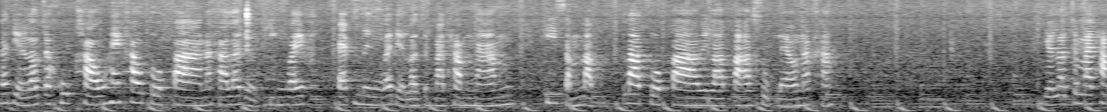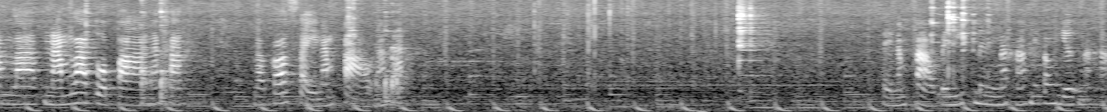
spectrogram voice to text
แล้วเดี๋ยวเราจะคลุกเคล้าให้เข้าตัวปลานะคะ แล้วเดี๋ยวทิ้งไว้แป๊บหนึ่งแล้วเดี๋ยวเราจะมาทำน้ำที่สำหรับราดตัวปลาเวลาปลาสุกแล้วนะคะ เดี๋ยวเราจะมาทำราดน้ำราดตัวปลานะคะ แล้วก็ใส่น้ำเปล่านะคะ ใส่น้ำเปล่าไปนิดนึงนะคะ ไม่ต้องเยอะนะคะ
